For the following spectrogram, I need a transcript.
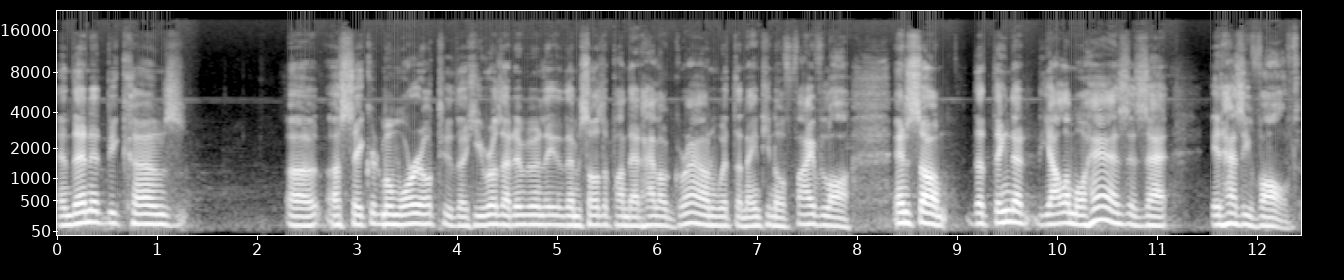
And then it becomes uh, a sacred memorial to the heroes that immolated themselves upon that hallowed ground with the 1905 law. And so the thing that the Alamo has is that it has evolved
